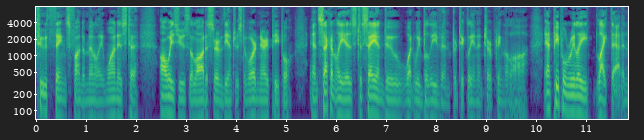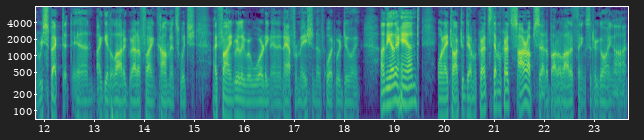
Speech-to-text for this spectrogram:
two things fundamentally. One is to always use the law to serve the interest of ordinary people. And secondly is to say and do what we believe in, particularly in interpreting the law. And people really like that and respect it. And I get a lot of gratifying comments, which I find really rewarding and an affirmation of what we're doing. On the other hand, when I talk to Democrats, Democrats are upset about a lot of things that are going on.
